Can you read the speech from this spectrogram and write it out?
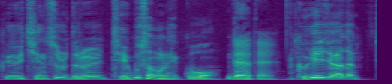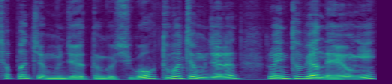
그 진술들을 재구성을 했고 네네. 그게 이제 가장 첫 번째 문제였던 것이고 두 번째 문제는 그런 인터뷰한 내용이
